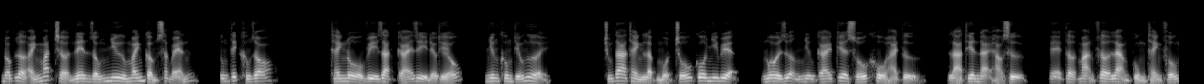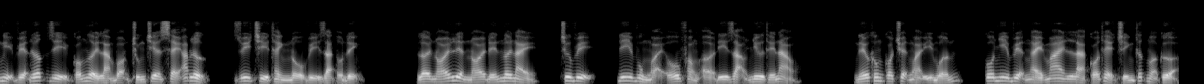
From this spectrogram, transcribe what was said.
đọc lờ ánh mắt trở nên giống như manh cầm sắc bén, tung tích không rõ. Thành nổ vị giặt cái gì đều thiếu, nhưng không thiếu người. Chúng ta thành lập một chỗ cô nhi viện, nuôi dưỡng những cái kia số khổ hải tử, là thiên đại hảo sự hệ thợ mạn phơ làm cùng thành phố nghị viện ước gì có người làm bọn chúng chia sẻ áp lực, duy trì thành nổ vị giặt ổn định. Lời nói liền nói đến nơi này, chư vị, đi vùng ngoại ô phòng ở đi dạo như thế nào? Nếu không có chuyện ngoài ý muốn, cô nhi viện ngày mai là có thể chính thức mở cửa.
